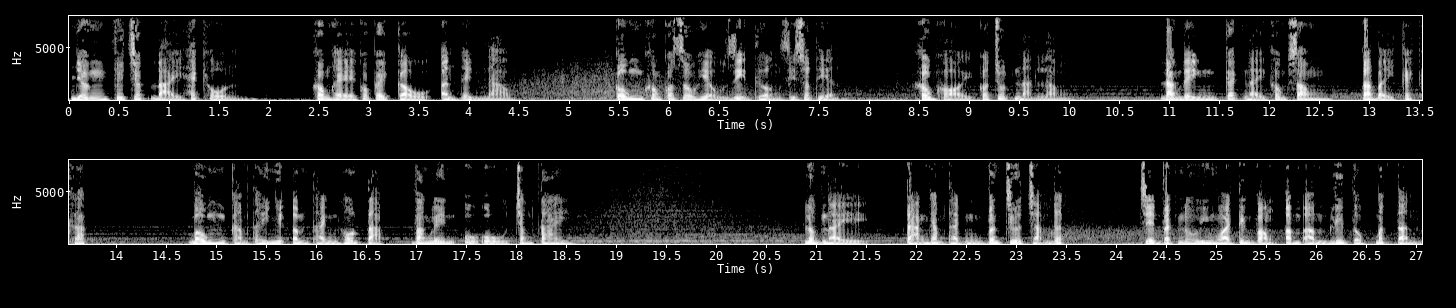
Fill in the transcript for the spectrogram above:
nhưng phía trước đài hách hồn không hề có cây cầu ẩn hình nào, cũng không có dấu hiệu dị thường gì xuất hiện, không khỏi có chút nản lòng. Đang định cách này không xong, ta bày cách khác. Bồng cảm thấy những âm thanh hỗn tạp vang lên ù ù trong tai. Lúc này, tảng nham thạch vẫn chưa chạm đất. Trên vách núi ngoài tiếng vọng ầm ầm liên tục bất tận,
